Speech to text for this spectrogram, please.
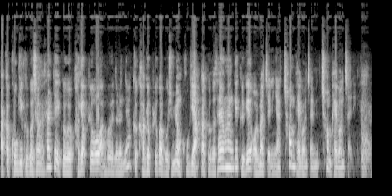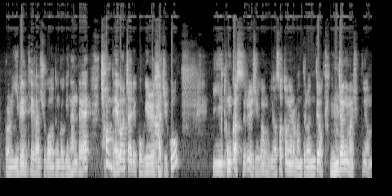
아까 고기 그거 제가 살 때 그 가격표 안 보여드렸냐? 그 가격표가 보시면 고기 아까 그거 사용한 게 그게 얼마짜리냐? 1,100원짜리입니다. 1,100원짜리. 물론 이벤트 해가지고 얻은 거긴 한데 1,100원짜리 고기를 가지고 이 돈가스를 지금 여섯 덩이를 만들었는데요. 굉장히 맛있고요.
